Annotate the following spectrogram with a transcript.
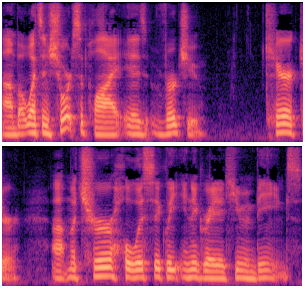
Um, but what's in short supply is virtue, character, uh, mature, holistically integrated human beings.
